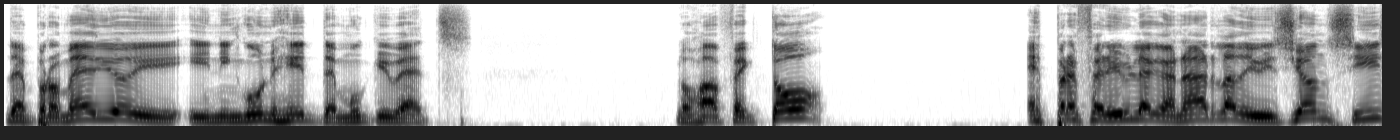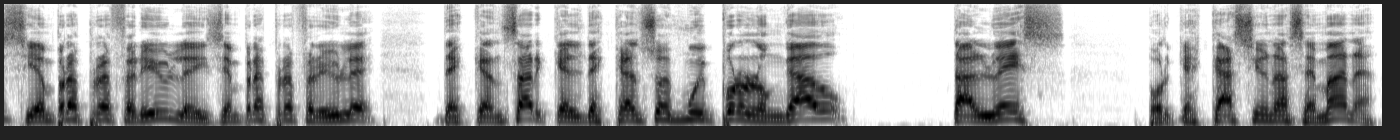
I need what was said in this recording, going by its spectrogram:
de promedio y, y ningún hit de Mookie Betts. ¿Los afectó? ¿Es preferible ganar la división? Sí, siempre es preferible y siempre es preferible descansar, que el descanso es muy prolongado, tal vez, porque es casi una semana.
